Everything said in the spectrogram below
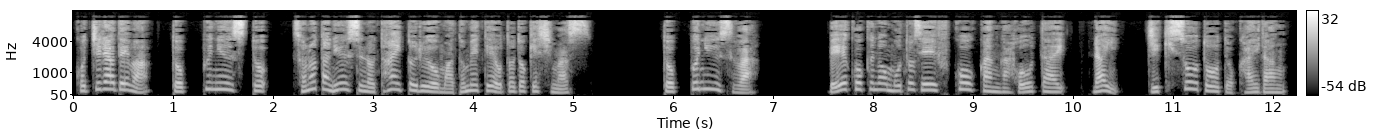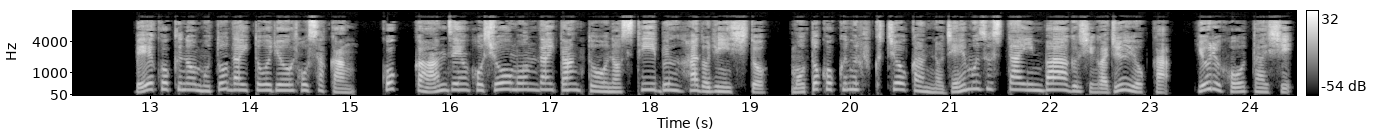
こちらではトップニュースとその他ニュースのタイトルをまとめてお届けします。トップニュースは、米国の元政府高官が包帯、来、次期総統と会談。米国の元大統領補佐官、国家安全保障問題担当のスティーブン・ハドリー氏と元国務副長官のジェームズ・スタインバーグ氏が14日夜包帯し、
